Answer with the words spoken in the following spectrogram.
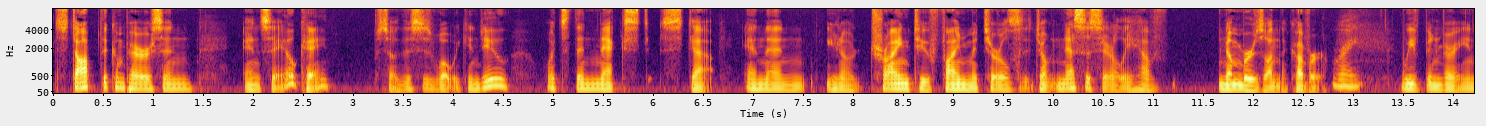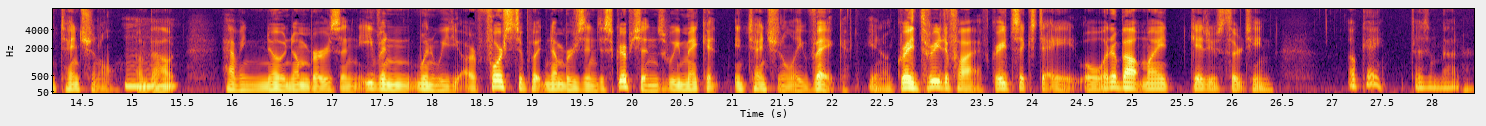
stop the comparison and say, okay, so this is what we can do. What's the next step? And then, you know, trying to find materials that don't necessarily have numbers on the cover. right. We've been very intentional mm-hmm. about having no numbers. And even when we are forced to put numbers in descriptions, we make it intentionally vague. You know, grade three to five, grade six to eight. Well, what about my kid who's 13? Okay, doesn't matter.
